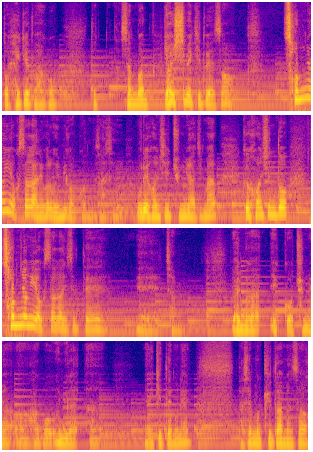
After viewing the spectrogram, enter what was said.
또 회개도 하고 또 다시 한번 열심히 기도해서 성령의 역사가 아니고는 의미가 없거든요. 사실 우리의 헌신이 중요하지만 그 헌신도 성령의 역사가 있을 때참 열매가 있고 중요하고 의미가 어, 있기 때문에 다시 한번 기도하면서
